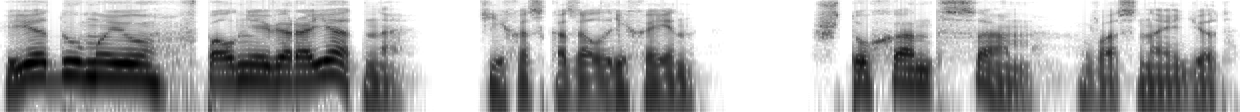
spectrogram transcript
«Я думаю, вполне вероятно», — тихо сказал Лихаин, — «что Хант сам вас найдет».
